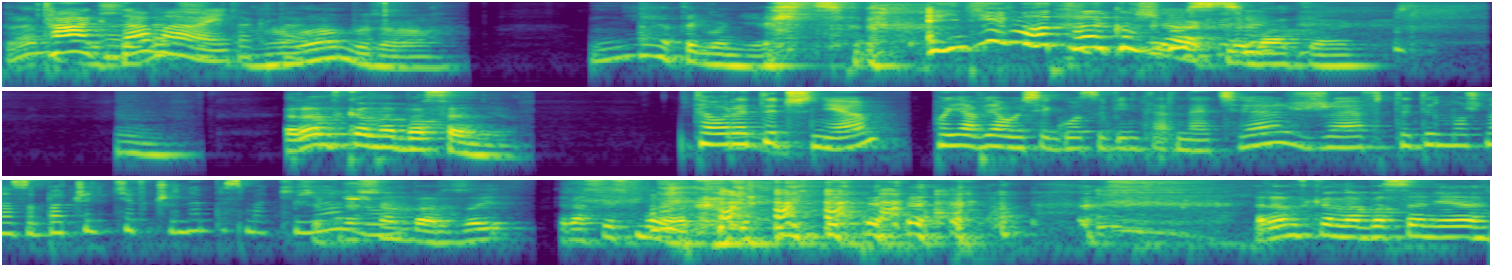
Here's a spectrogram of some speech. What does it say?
ten? Tak, dawaj. Tak, No tak. dobra. Nie, tego nie chcę. Ej, nie ma tak, Jak oszustwo. chyba tak? Hmm. Randka na basenie. Teoretycznie pojawiały się głosy w internecie, że wtedy można zobaczyć dziewczynę bez makijażu. Przepraszam bardzo, teraz jest moja kolej. randka na basenie,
